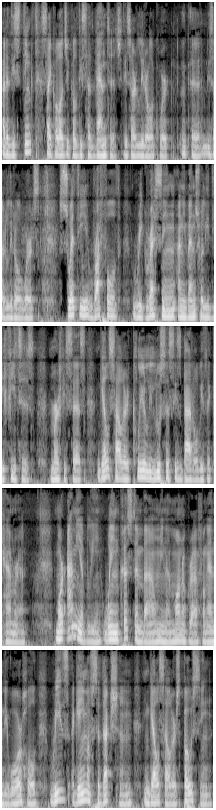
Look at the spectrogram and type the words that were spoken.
at a distinct psychological disadvantage. These are literal, word, uh, these are literal words. Sweaty, ruffled, regressing, and eventually defeated, Murphy says. Geldzahler clearly loses his battle with the camera. More amiably, Wayne Koestenbaum, in a monograph on Andy Warhol, reads A Game of Seduction in Geldzahler's posing,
